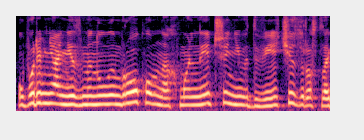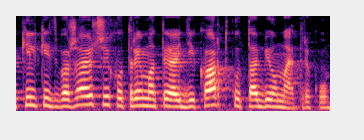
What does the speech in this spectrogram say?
У порівнянні з минулим роком на Хмельниччині вдвічі зросла кількість бажаючих отримати ID-картку та біометрику.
